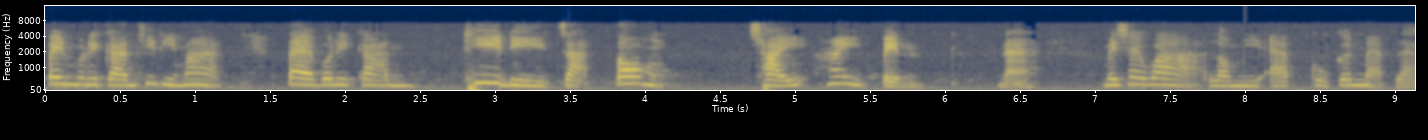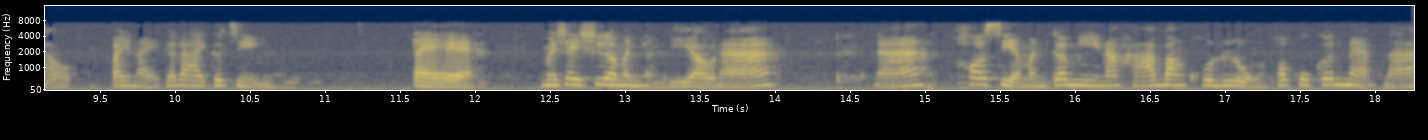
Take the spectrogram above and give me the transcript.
เป็นบริการที่ดีมาก แต่บริการที่ดีจะต้องใช้ให้เป็นนะ ไม่ใช่ว่าเรามีแอป Google Map แล้วไปไหนก็ได้ก็จริง แต่ไม่ใช่เชื่อมันอย่างเดียวนะนะ ข้อเสียมันก็มีนะคะ บางคนหลงเพราะ Google Map นะ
